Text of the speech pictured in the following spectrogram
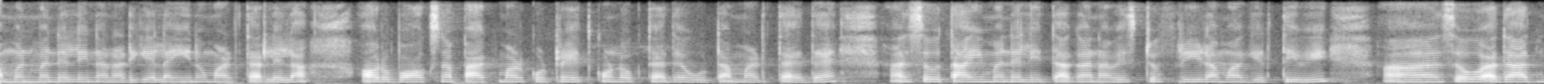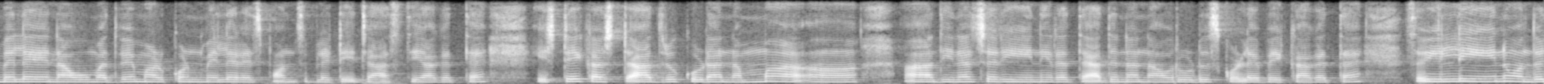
ಅಮ್ಮನ ಮನೆಯಲ್ಲಿ ನಾನು ಅಡುಗೆ ಎಲ್ಲ ಏನೂ ಮಾಡ್ತಾ ಇರಲಿಲ್ಲ. ಅವರು ಬಾಕ್ಸ್ನ ಪ್ಯಾಕ್ ಮಾಡಿಕೊಟ್ರೆ ಎತ್ಕೊಂಡು ಹೋಗ್ತಾ ಇದ್ದೆ, ಊಟ ಮಾಡ್ತಾ ಇದ್ದೆ. ಸೊ ತಾಯಿ ಮನೇಲಿದ್ದಾಗ ನಾವೆಷ್ಟು ಫ್ರೀಡಮ್ ಆಗಿರ್ತೀವಿ. ಸೊ ಅದಾದಮೇಲೆ ನಾವು ಮದುವೆ ಮಾಡ್ಕೊಂಡ್ಮೇಲೆ ರೆಸ್ಪಾನ್ಸಿಬಿಲಿಟಿ ಜಾಸ್ತಿ ಆಗುತ್ತೆ. ಎಷ್ಟೇ ಕಷ್ಟ ಆದರೂ ಕೂಡ ನಮ್ಮ ದಿನಚರಿ ಏನಿರುತ್ತೆ ಅದನ್ನು ನಾವು ರೂಢಿಸ್ಕೊಳ್ಳೇಬೇಕಾಗತ್ತೆ. ಸೊ ಇಲ್ಲಿ ಏನು ಒಂದು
